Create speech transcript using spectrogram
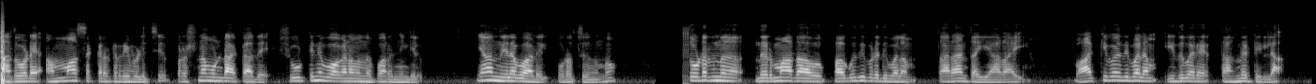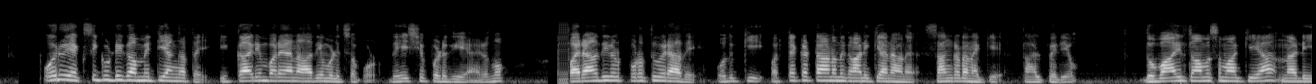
അതോടെ അമ്മ സെക്രട്ടറി വിളിച്ച് പ്രശ്നമുണ്ടാക്കാതെ ഷൂട്ടിന് പോകണമെന്ന് പറഞ്ഞെങ്കിലും ഞാൻ നിലപാടിൽ ഉറച്ചു നിന്നു. തുടർന്ന് നിർമ്മാതാവ് പകുതി പ്രതിഫലം തരാൻ തയ്യാറായി. ബാക്കി പ്രതിഫലം ഇതുവരെ തന്നിട്ടില്ല. ഒരു എക്സിക്യൂട്ടീവ് കമ്മിറ്റി അംഗത്തെ ഇക്കാര്യം പറയാൻ ആദ്യം വിളിച്ചപ്പോൾ ദേഷ്യപ്പെടുകയായിരുന്നു. പരാതികൾ പുറത്തു വരാതെ ഒതുക്കി ഒറ്റക്കെട്ടാണെന്ന് കാണിക്കാനാണ് സംഘടനയ്ക്ക് താല്പര്യം ദുബായിൽ താമസമാക്കിയ നടി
